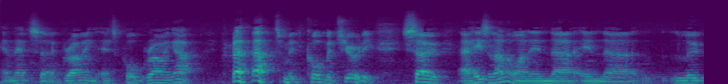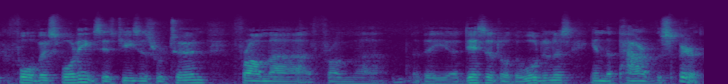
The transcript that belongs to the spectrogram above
And that's uh, growing, it's called growing up. it's called maturity. So uh, here's another one in uh, in uh, Luke 4 verse 14. It says Jesus returned from uh, from the desert or the wilderness in the power of the Spirit.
